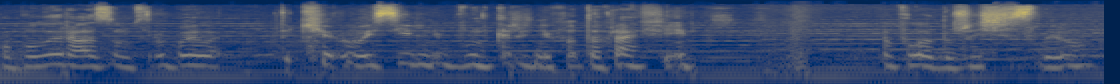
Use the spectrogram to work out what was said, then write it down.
Побули разом, зробили такі весільні бункерні фотографії. Я була дуже щаслива. –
